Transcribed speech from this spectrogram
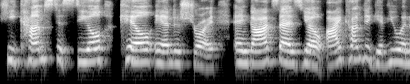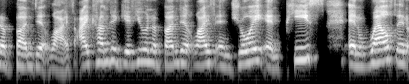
He comes to steal, kill, and destroy. And God says, Yo, I come to give you an abundant life. I come to give you an abundant life and joy and peace and wealth and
